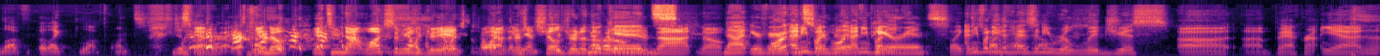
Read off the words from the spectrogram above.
love like loved ones. Just Yeah. everybody. Yeah, no, yeah, do not watch the music watch the video. kids. With, Don't yeah, the there's kids. children in No the room. kids. Do not no. not your very anybody- or anybody- parents. Like Anybody that has any religious uh, uh background, yeah,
